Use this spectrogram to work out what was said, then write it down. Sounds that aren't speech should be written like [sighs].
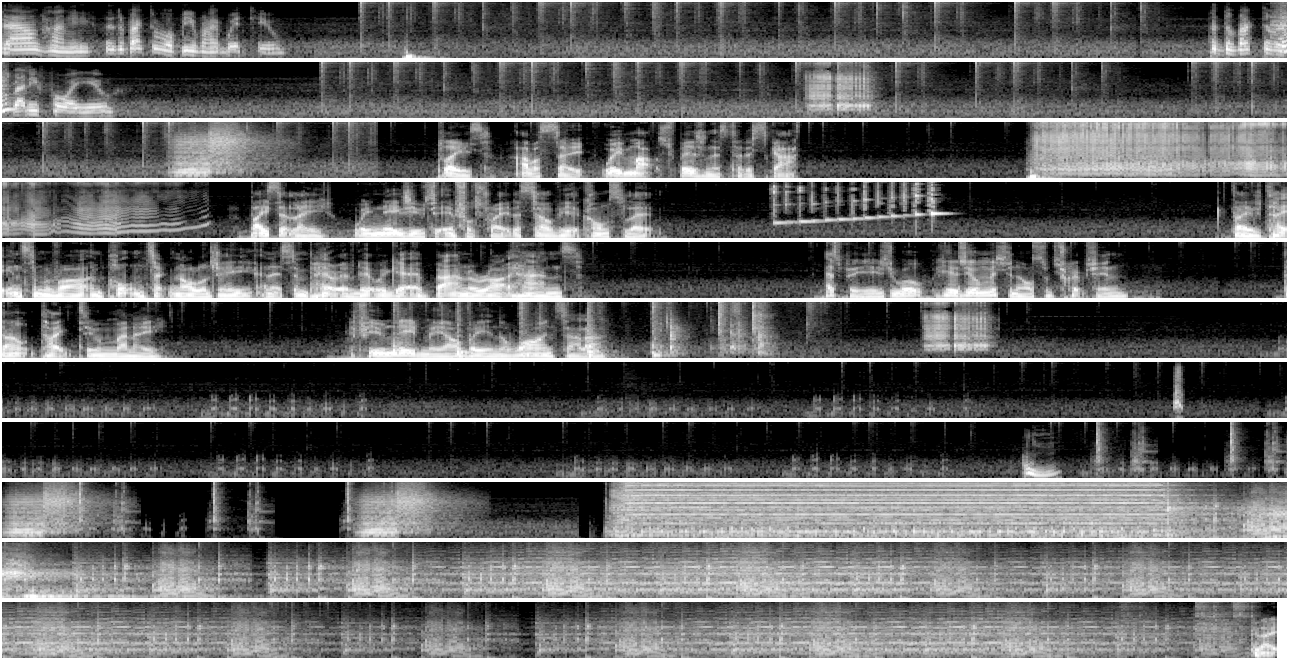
down, honey. The director will be right with you. The director is hmm? ready for you. Please, have a seat. We've much business to discuss. Basically, we need you to infiltrate the Soviet consulate. They've taken some of our important technology, and it's imperative that we get it back in the right hands. As per usual, here's your missional subscription. Don't take too many. If you need me, I'll be in the wine cellar.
